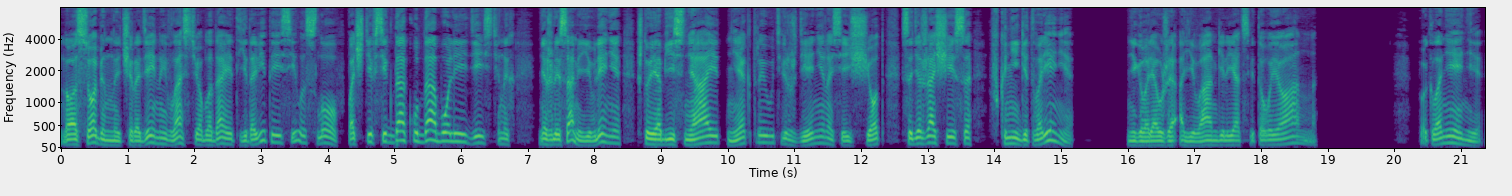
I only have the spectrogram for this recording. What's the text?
Но особенной чародейной властью обладает ядовитая сила слов, почти всегда куда более действенных, нежели сами явления, что и объясняет некоторые утверждения на сей счет, содержащиеся в книге творения, не говоря уже о Евангелии от святого Иоанна. Поклонение,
